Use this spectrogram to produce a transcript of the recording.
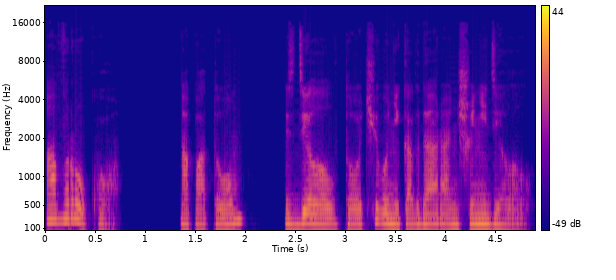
а в руку. А потом сделал то, чего никогда раньше не делал.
